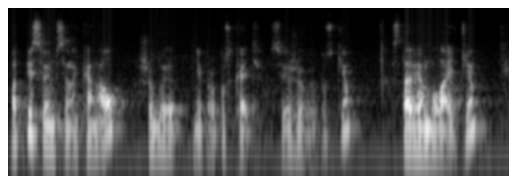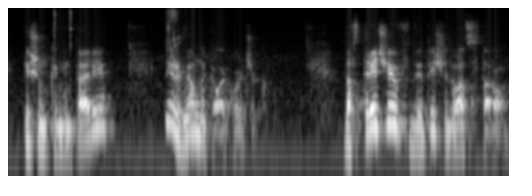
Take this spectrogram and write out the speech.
подписываемся на канал, чтобы не пропускать свежие выпуски, ставим лайки, пишем комментарии и жмем на колокольчик. До встречи в 2022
